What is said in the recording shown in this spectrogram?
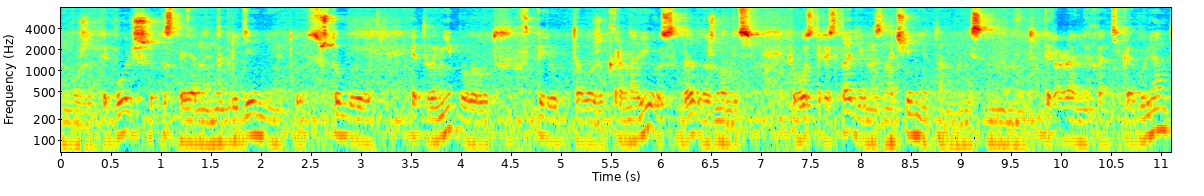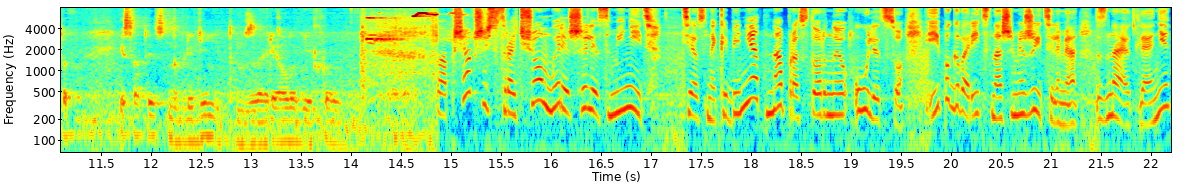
может и больше, постоянное наблюдение. То есть, чтобы этого не было, вот в период того же коронавируса, да, должно быть в острой стадии назначения, там, несомненно, вот, пероральных антикоагулянтов и, соответственно, наблюдение там, за реологией крови. Пообщавшись с врачом, мы решили сменить тесный кабинет на просторную улицу и поговорить с нашими жителями. Знают ли они,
